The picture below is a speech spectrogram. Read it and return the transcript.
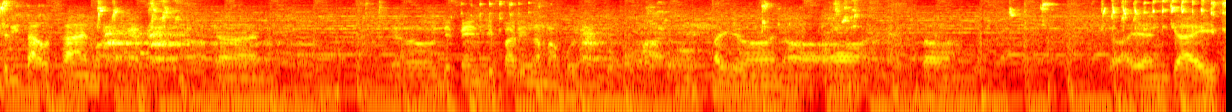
3,000. Ayan. Pero depende pa rin naman kung yung kukuha. Ayun, oo. Ito. So, ayan guys.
